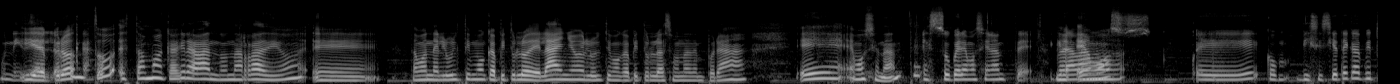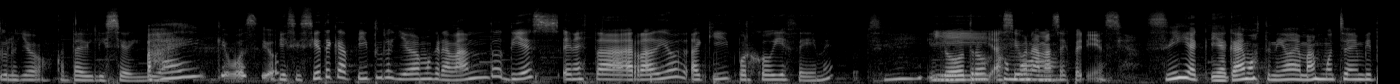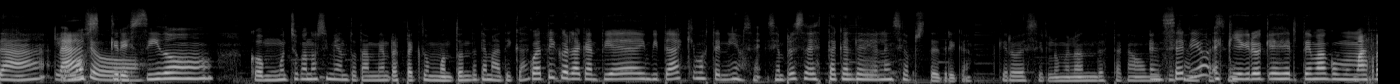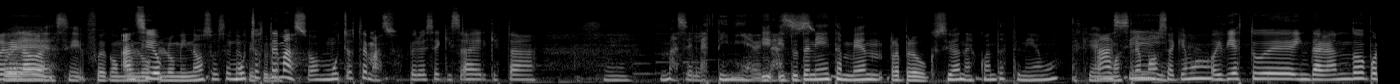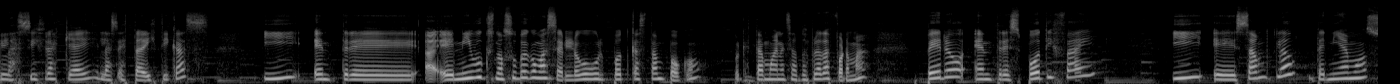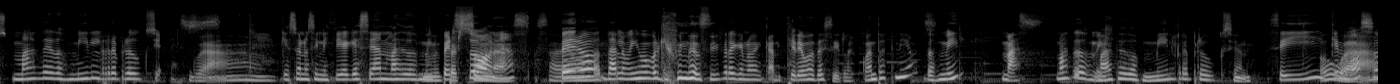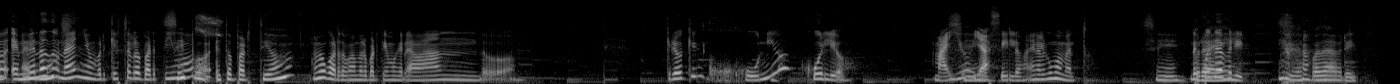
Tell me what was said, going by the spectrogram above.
Una y idea de loca. pronto estamos acá grabando una radio. eh, estamos en el último capítulo del año, el último capítulo de la segunda temporada. Es emocionante. Es súper emocionante. Grabamos eh, con 17 capítulos, yo contabilicé hoy día. Ay, qué emoción. 17 capítulos llevamos grabando, 10 en esta radio, aquí por Hobby FM. Sí, y, lo otro ha como- sido una más experiencia. Sí, y y acá hemos tenido además muchas invitadas. Claro. Hemos crecido con mucho conocimiento también respecto a un montón de temáticas. Cuático la cantidad de invitadas que hemos tenido. Sí, siempre se destaca el de violencia obstétrica, quiero decirlo, me lo han destacado ¿En mucha serio? gente, es sí. que yo creo que es el tema como más Fue- revelador. Sí, fue como Han lu- sido luminoso ese Muchos capítulo. temazos, muchos temazos, pero ese quizás es el que está Sí. más en las Y, tinieblas. y tú tenías también reproducciones, ¿cuántas teníamos? Es que Ah, mostremos, sí. saquemos... Hoy día estuve indagando por las cifras que hay, las estadísticas, y entre ah, en ebooks no supe cómo hacerlo, Google Podcast tampoco, porque estamos en esas dos plataformas, pero entre Spotify y eh, SoundCloud teníamos más de 2.000 reproducciones. Guau. Que eso no significa que sean más de 2.000 2.000 personas, personas, pero da lo mismo porque es una cifra que nos encanta. Queremos decirlas. ¿Cuántas teníamos? ¿2.000? Más, más de 2.000. Más de 2.000 reproducciones. Sí, Oh, qué hermoso. En menos de un año, porque esto lo Sí, partimos... po, esto partió... No me acuerdo cuándo lo partimos grabando. Creo que en junio, julio, mayo, Sí. ya filo, en algún momento. Sí, Después de abril. Sí, después de abril.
